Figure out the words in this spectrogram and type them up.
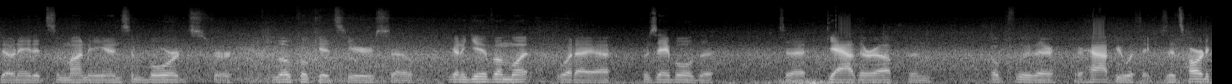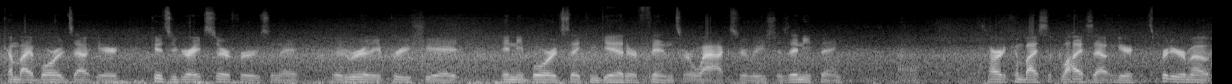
donated some money and some boards for local kids here. So I'm gonna give them what what I uh, was able to to gather up, and hopefully they're they're happy with it because it's hard to come by boards out here. Kids are great surfers, and they would really appreciate any boards they can get, or fins, or wax, or leashes, anything. Uh, it's hard to come by supplies out here. It's pretty remote.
